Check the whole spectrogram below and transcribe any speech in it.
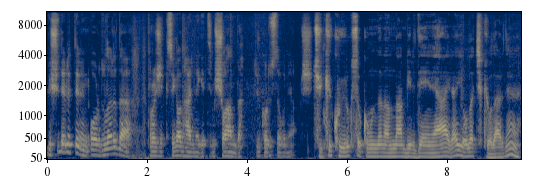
güçlü devletlerin orduları da projeksiyon haline getirmiş şu anda. Türk ordusu da bunu yapmış. Çünkü kuyruk sokumundan alınan bir DNA ile yola çıkıyorlar değil mi?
